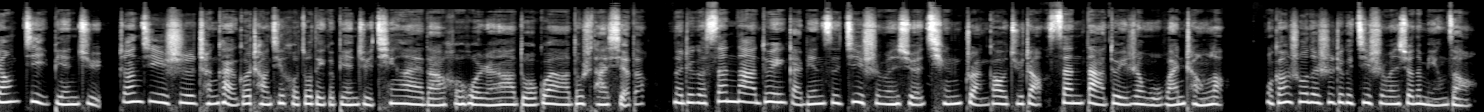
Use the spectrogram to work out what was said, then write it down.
张继编剧，张继是陈凯歌长期合作的一个编剧，《亲爱的合伙人》啊，《夺冠》啊，都是他写的。那这个三大队改编自纪实文学，请转告局长，三大队任务完成了。我刚说的是这个纪实文学的名字啊。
